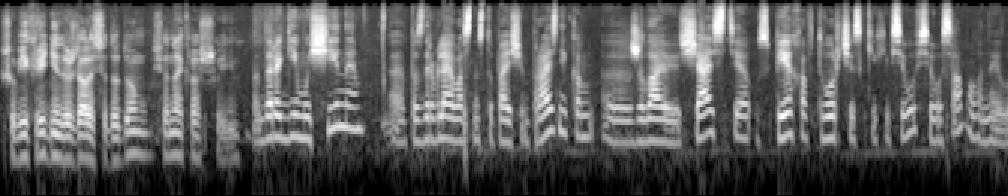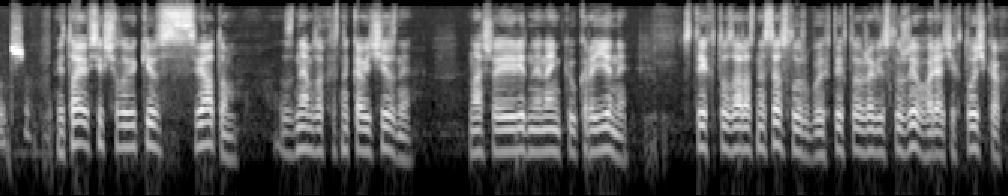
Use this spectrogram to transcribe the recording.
Щоб їх рідні дождалися додому. Всього найкращого їм. Дорогие мужчины, э, поздравляю вас с наступающим праздником. Э, Желаю счастья, успехов творческих и всего-всего самого наилучшего. Вітаю всіх чоловіків з святом, з Днем захисника вітчизни, нашої рідної неньки України, з тих, хто зараз несе службу, і тих, хто вже відслужив в гарячих точках,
